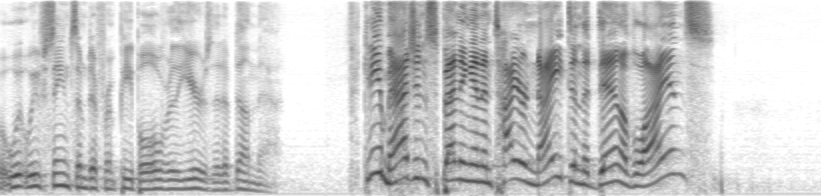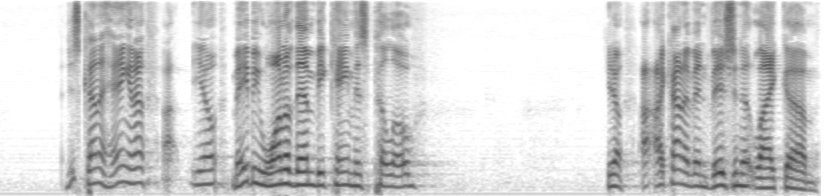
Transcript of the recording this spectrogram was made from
But We've seen some different people over the years that have done that. Can you imagine spending an entire night in the den of lions? Just kind of hanging out. You know, maybe one of them became his pillow. You know, I, I kind of envision it like, um,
